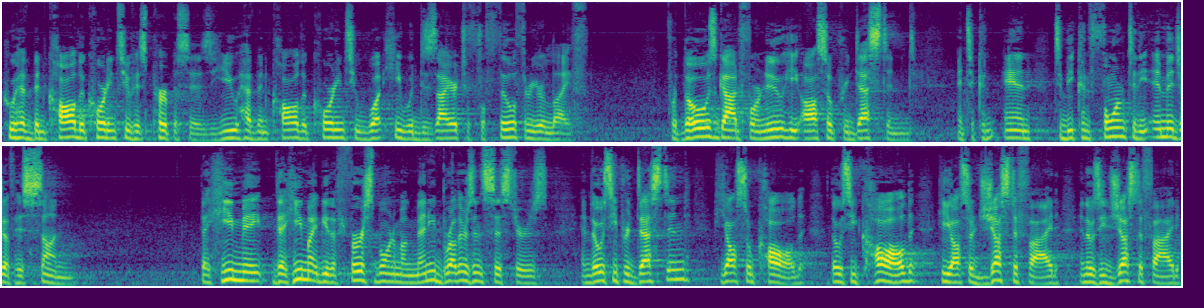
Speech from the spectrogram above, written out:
who have been called according to his purposes. You have been called according to what he would desire to fulfill through your life. For those God foreknew, he also predestined and to, con- and to be conformed to the image of his Son, that he, may, that he might be the firstborn among many brothers and sisters. And those he predestined, he also called. Those he called, he also justified. And those he justified,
